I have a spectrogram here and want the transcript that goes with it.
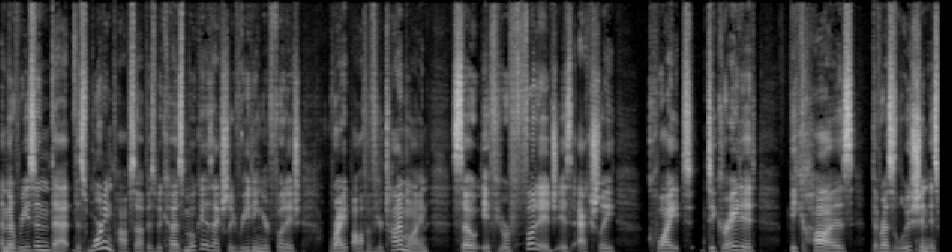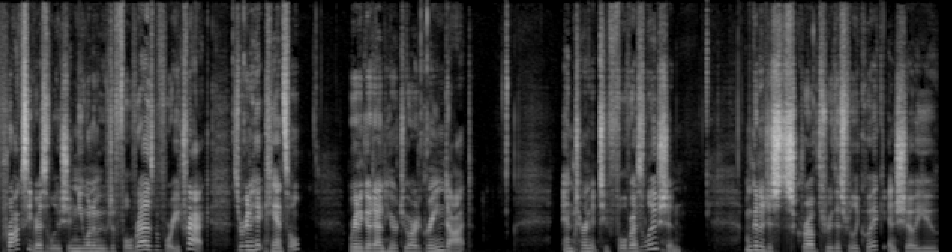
And the reason that this warning pops up is because Mocha is actually reading your footage right off of your timeline. So if your footage is actually quite degraded because the resolution is proxy resolution, you want to move to full res before you track. So we're going to hit cancel. We're going to go down here to our green dot and turn it to full resolution. I'm going to just scrub through this really quick and show you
